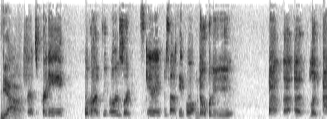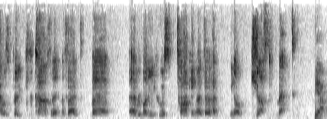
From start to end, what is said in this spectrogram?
yeah, I'm sure it's pretty Well, my thing was like scary for some people. nobody at, at, at, like I was pretty confident in the fact that everybody who was talking right there had you know just met yeah,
